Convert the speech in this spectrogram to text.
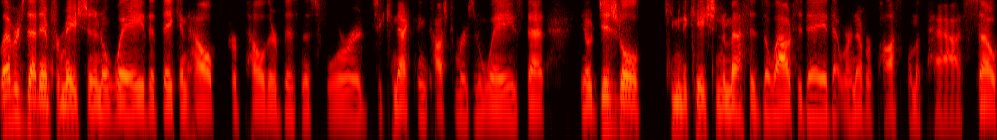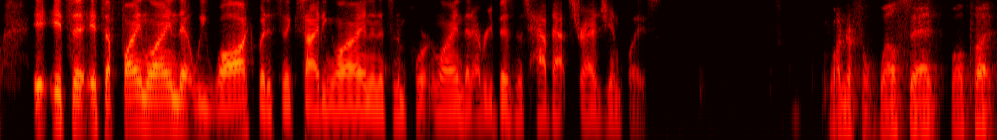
leverage that information in a way that they can help propel their business forward to connecting customers in ways that you know digital communication methods allow today that were never possible in the past. So it, it's a it's a fine line that we walk but it's an exciting line and it's an important line that every business have that strategy in place. Wonderful. Well said. Well put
